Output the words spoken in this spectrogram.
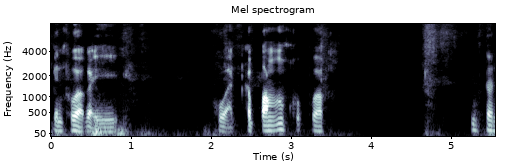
เป็นพวกไอ้ขวดกระป๋องพวกต้น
